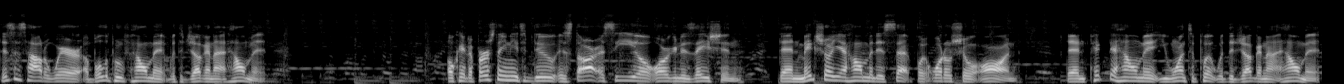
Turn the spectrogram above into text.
This is how to wear a bulletproof helmet with the Juggernaut helmet. Okay, the first thing you need to do is start a CEO organization. Then make sure your helmet is set for auto show on. Then pick the helmet you want to put with the Juggernaut helmet.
